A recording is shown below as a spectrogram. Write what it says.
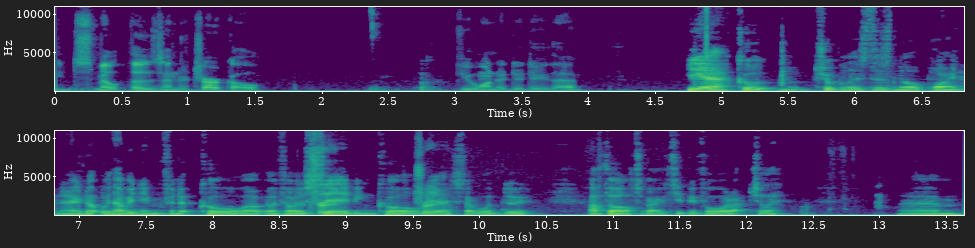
You'd smelt those into charcoal if you wanted to do that. Yeah, I could. Trouble is, there's no point now. Not with having infinite coal. uh, If I was True. saving coal, True. yes, I would do. I thought about it before actually. Um,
